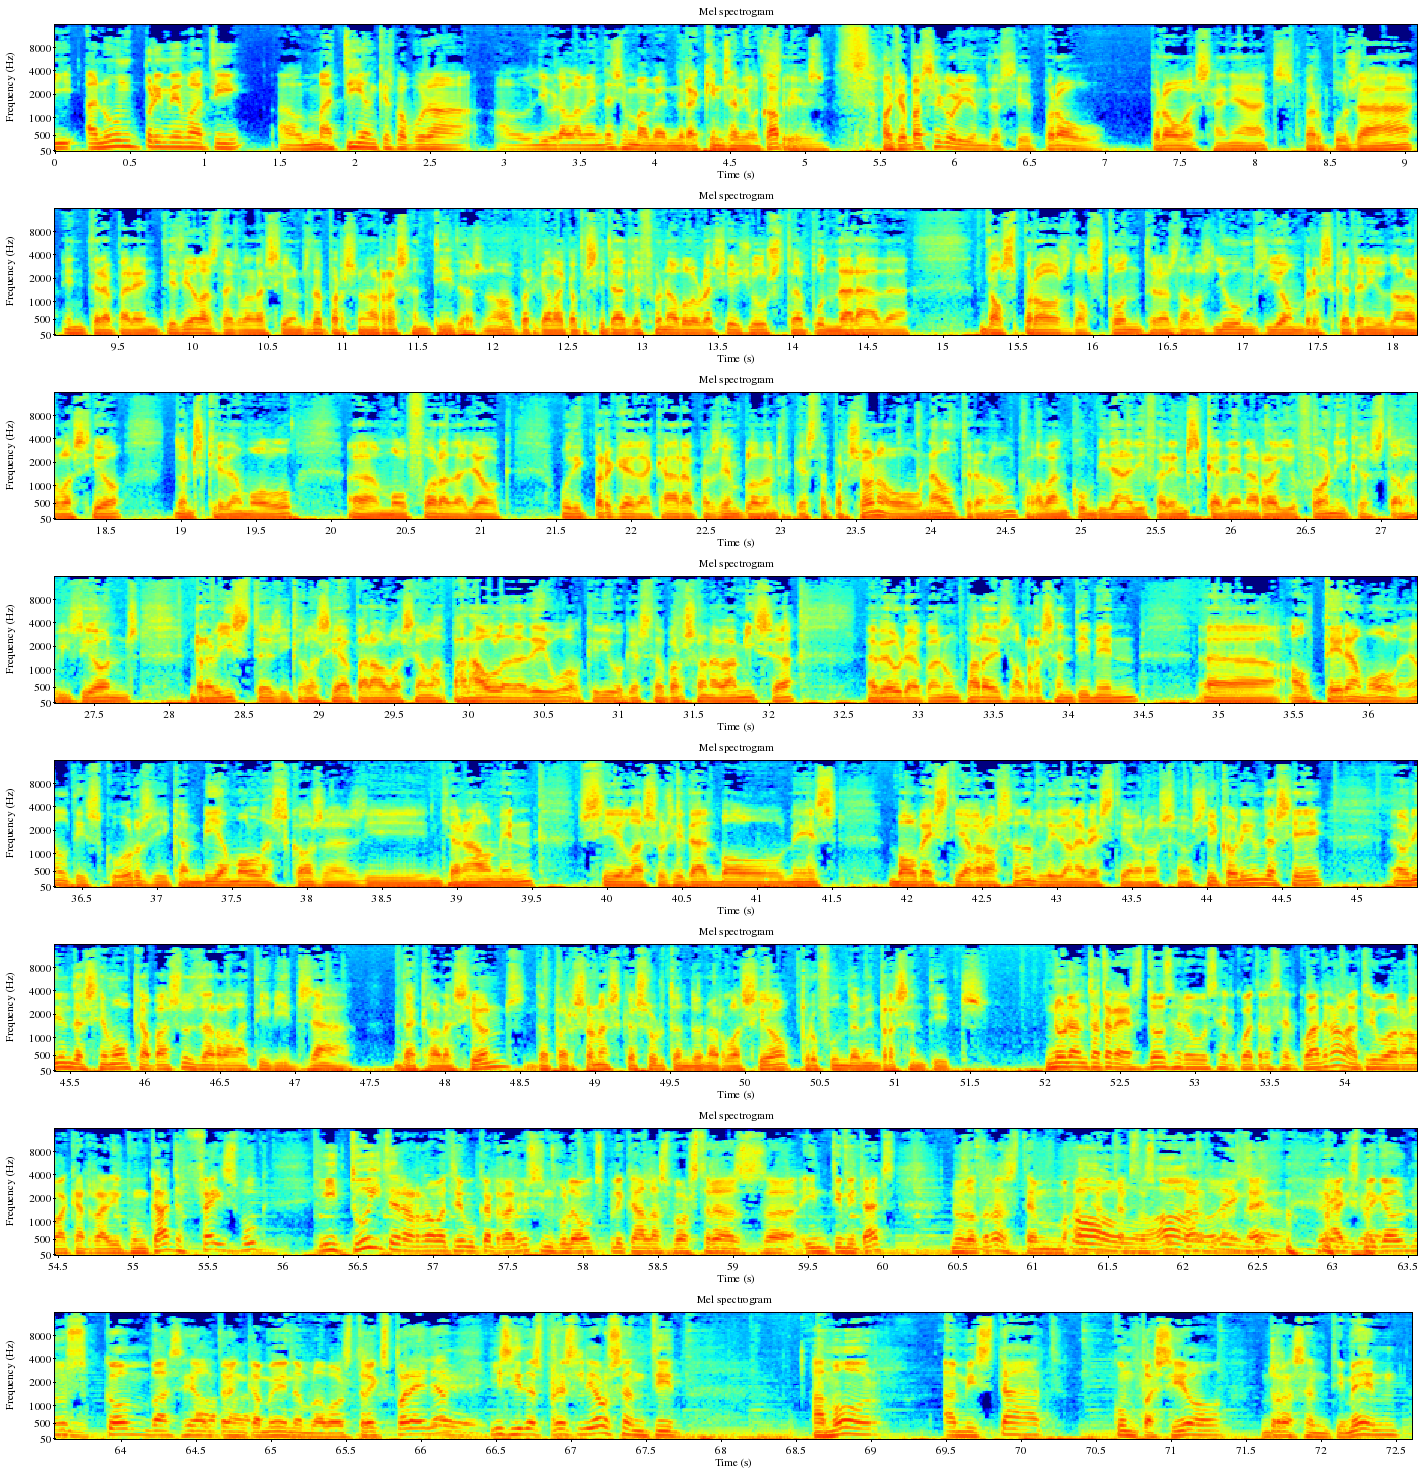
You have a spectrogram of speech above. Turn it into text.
I en un primer matí, el matí en què es va posar el llibre a la venda, se'n va vendre 15.000 còpies. Sí. El que passa que hauríem de ser prou prou assenyats per posar entre parèntesi les declaracions de persones ressentides, no? perquè la capacitat de fer una valoració justa, ponderada, dels pros, dels contres, de les llums i ombres que teniu d'una relació, doncs queda molt, eh, molt fora de lloc. Ho dic perquè de cara, per exemple, doncs, a aquesta persona o una altra, no? que la van convidant a diferents cadenes radiofòniques, televisions, revistes, i que la seva paraula sembla la paraula de Déu, el que diu aquesta persona va a missa, a veure, quan un parla des del ressentiment eh, altera molt eh, el discurs i canvia molt les coses i generalment si la societat vol més vol bèstia grossa, doncs li dona bèstia grossa. O sigui que hauríem de ser, hauríem de ser molt capaços de relativitzar declaracions de persones que surten d'una relació profundament ressentits. 93 201 7474, la tribu arroba catradio.cat, Facebook i Twitter arroba tribucatradio, si ens voleu explicar les vostres uh, intimitats. Nosaltres estem encantats d'escoltar-les. eh? Expliqueu-nos com va ser el trencament amb la vostra exparella Sí. i si després li heu sentit amor, amistat, compassió, ressentiment,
